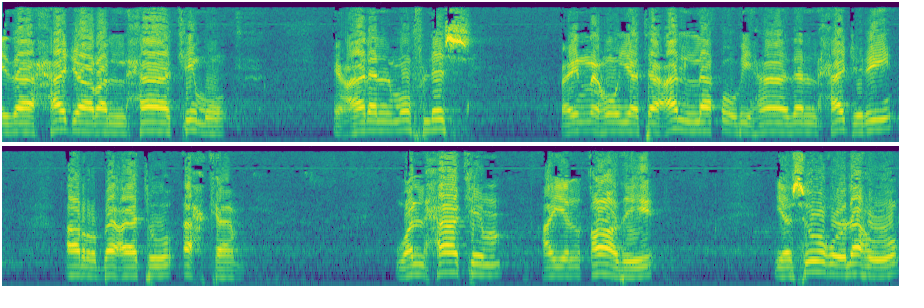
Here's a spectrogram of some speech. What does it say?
إذا حجر الحاكم على المفلس فإنه يتعلق بهذا الحجر أربعة أحكام. والحاكم أي القاضي يسوغ له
